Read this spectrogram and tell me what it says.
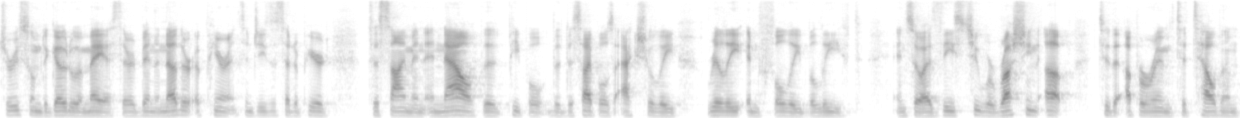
Jerusalem to go to Emmaus, there had been another appearance, and Jesus had appeared to Simon, and now the people, the disciples, actually really and fully believed. And so, as these two were rushing up to the upper room to tell them,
